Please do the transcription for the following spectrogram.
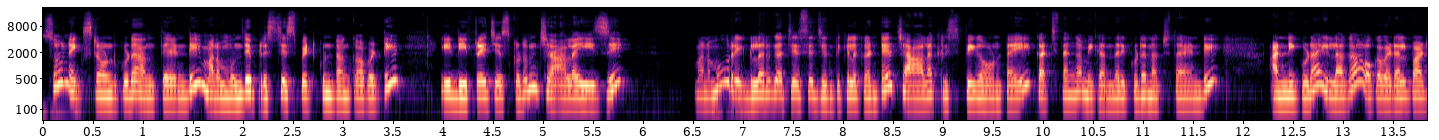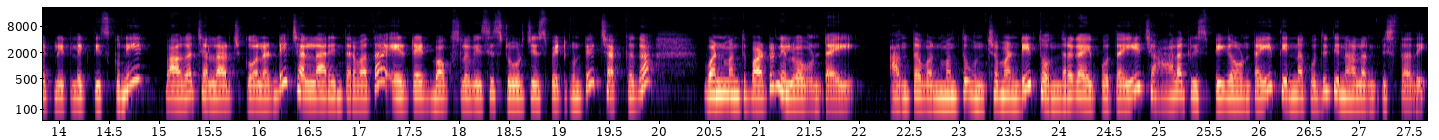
సో నెక్స్ట్ రౌండ్ కూడా అంతే అండి. మనం ముందే ప్రెస్ చేసి పెట్టుకుంటాం కాబట్టి ఈ డీప్ ఫ్రై చేసుకోవడం చాలా ఈజీ. మనము రెగ్యులర్గా చేసే జంతికల కంటే చాలా క్రిస్పీగా ఉంటాయి. ఖచ్చితంగా మీకు అందరికి కూడా నచ్చుతాయండి. అన్నీ కూడా ఇలాగా ఒక వెడల్పాటి ప్లేట్లోకి తీసుకుని బాగా చల్లార్చుకోవాలండి. చల్లారిన తర్వాత ఎయిర్ టైట్ బాక్స్లో వేసి స్టోర్ చేసి పెట్టుకుంటే చక్కగా వన్ మంత్ పాటు నిల్వ ఉంటాయి. అంత వన్ మంత్ ఉంచమండి. తొందరగా అయిపోతాయి. చాలా క్రిస్పీగా ఉంటాయి. తిన్న కొద్దీ తినాలనిపిస్తుంది.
